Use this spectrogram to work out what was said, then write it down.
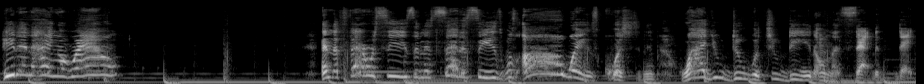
He didn't hang around. And the Pharisees and the Sadducees was always questioning why you do what you did on a Sabbath day.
